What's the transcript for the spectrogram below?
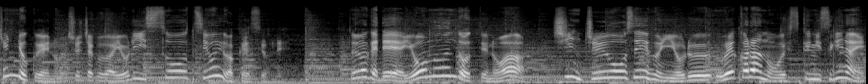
権力への執着がより一層強いわけですよね。というわけで洋務運動っていうのは新中央政府による上からの押し付けに過ぎない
